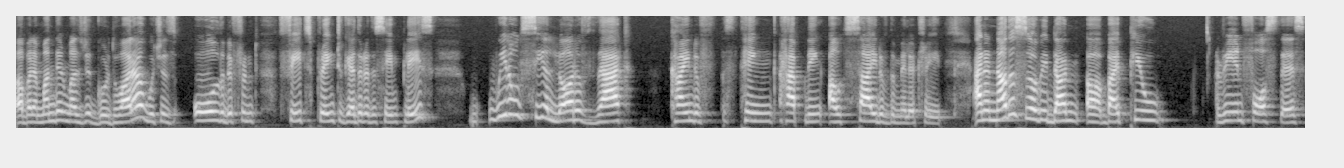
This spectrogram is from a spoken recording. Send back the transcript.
uh, but a Mandir Masjid Gurdwara, which is all the different faiths praying together at the same place. We don't see a lot of that kind of thing happening outside of the military. And another survey done uh, by Pew reinforced this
